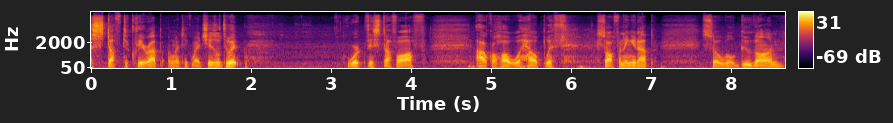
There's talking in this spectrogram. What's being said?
stuff to clear up. I'm going to take my chisel to it, work this stuff off. Alcohol will help with softening it up, so we'll Goo Gone.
